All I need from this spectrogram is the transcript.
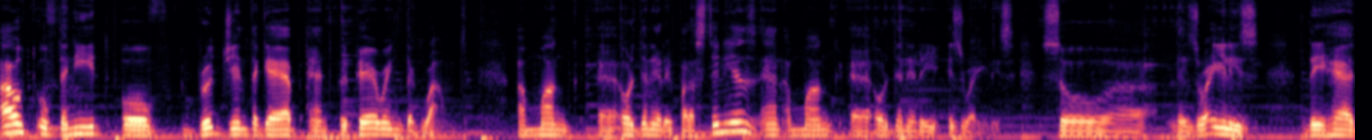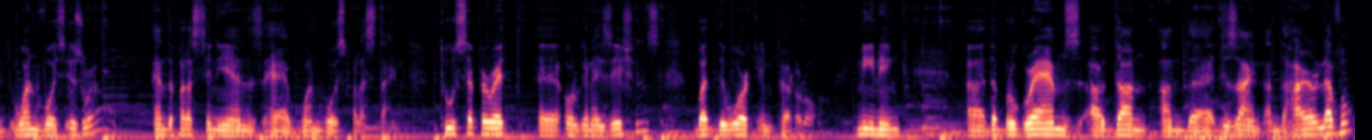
out of the need of bridging the gap and preparing the ground among uh, ordinary Palestinians and among uh, ordinary Israelis. So uh, the Israelis they had one voice Israel, and the Palestinians have one voice Palestine. Two separate uh, organizations, but they work in parallel. Meaning, uh, the programs are done on the designed on the higher level,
